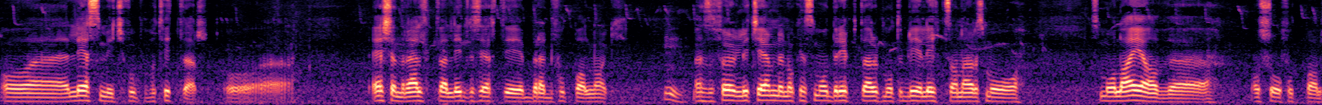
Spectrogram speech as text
og uh, leser mye fotball på Twitter. Og uh, er generelt veldig interessert i breddefotballen òg. Mm. Men selvfølgelig kommer det noen små drypp der du på en måte blir litt sånn små, små lei av uh, å se fotball.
